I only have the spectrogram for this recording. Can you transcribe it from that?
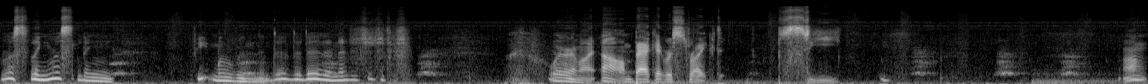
Rustling, rustling. Feet moving. Where am I? Oh, I'm back at Restriked. C. Um,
